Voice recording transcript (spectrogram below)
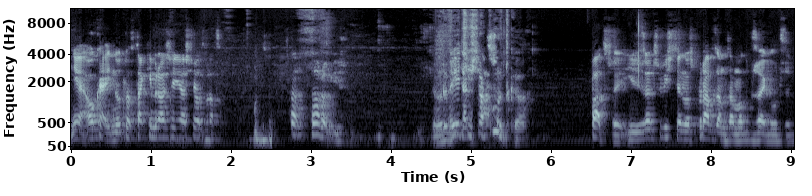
Nie, okej, no to w takim razie ja się odwracam. Co, co robisz? Rwie i tak ci się patrzę. kurtka. Patrzę i rzeczywiście no sprawdzam tam od brzegu, czy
